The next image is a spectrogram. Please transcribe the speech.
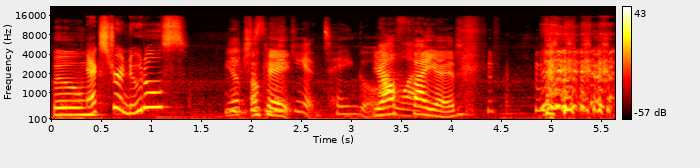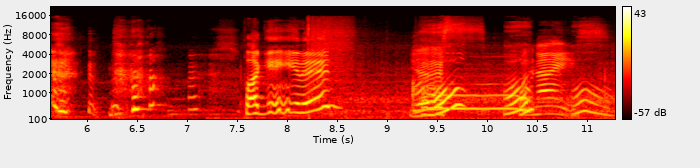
Boom. Extra noodles? Yep. okay. Making it tangle. You're all Now what? fired. Plugging it in. Yes. Oh. Nice. Oh.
